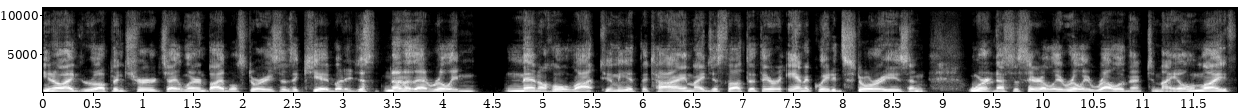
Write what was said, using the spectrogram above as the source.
You know, I grew up in church. I learned Bible stories as a kid, but it just none of that really meant a whole lot to me at the time. I just thought that they were antiquated stories and weren't necessarily really relevant to my own life.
